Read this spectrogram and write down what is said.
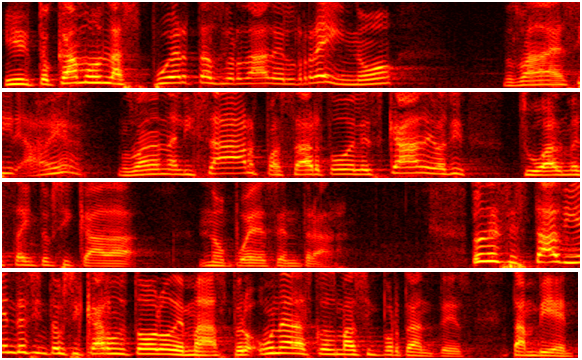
y tocamos las puertas, ¿verdad?, del reino, nos van a decir, a ver, nos van a analizar, pasar todo el escándalo y va a decir, tu alma está intoxicada, no puedes entrar. Entonces está bien desintoxicarnos de todo lo demás, pero una de las cosas más importantes también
